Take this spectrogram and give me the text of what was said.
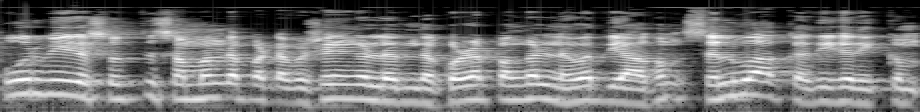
பூர்வீக சொத்து சம்பந்தப்பட்ட விஷயங்கள் இருந்த குழப்பங்கள் நிவர்த்தியாகும் செல்வாக்கு அதிகரிக்கும்.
